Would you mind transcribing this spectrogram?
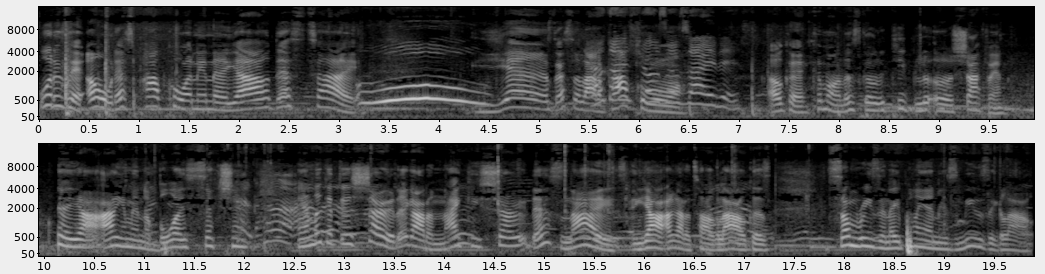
what is that? Oh, that's popcorn in there, y'all. That's tight. Ooh. Yes, that's a lot I of popcorn. Okay, come on, let's go to keep uh, shopping. Okay, y'all, I am in the boys section. And look at this shirt. They got a Nike shirt. That's nice. And y'all, I gotta talk loud because some reason they playing this music loud.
